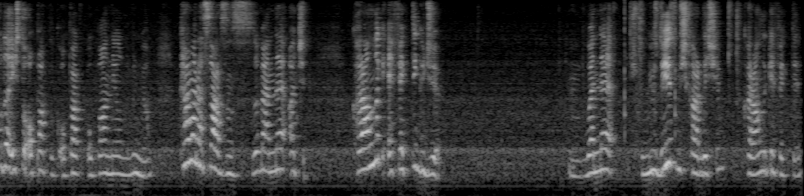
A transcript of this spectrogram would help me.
Bu da işte opaklık, opak, opağın ne olduğunu bilmiyorum. Kamera sarsıntısı bende açık. Karanlık efekti gücü. Hmm, Bu bende yüzde yüzmüş kardeşim. Karanlık efekti.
